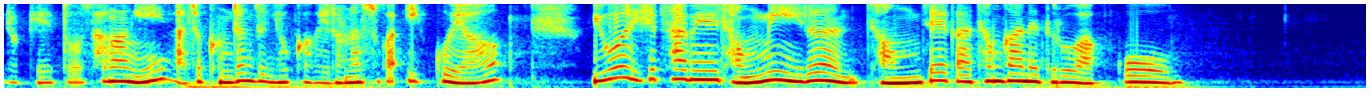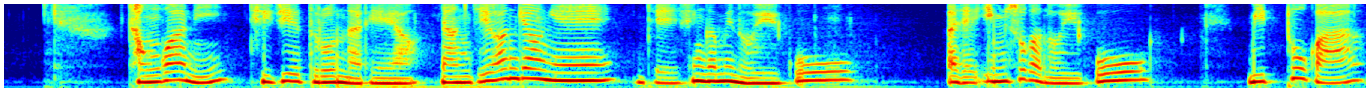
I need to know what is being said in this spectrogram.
이렇게 또 상황이 아주 긍정적인 효과가 일어날 수가 있고요. 6월 23일 정미일은 정제가 정관에 들어왔고 정관이 지지에 들어온 날이에요. 양지 환경에 이제 신금이 놓이고 아 이제 임수가 놓이고 미토가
